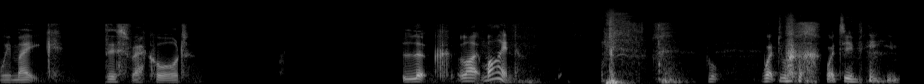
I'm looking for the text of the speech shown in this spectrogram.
we make this record look like mine? What what do you mean?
